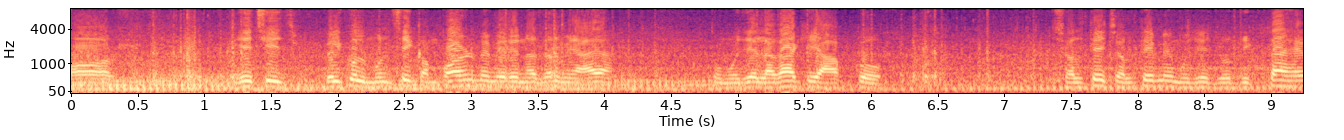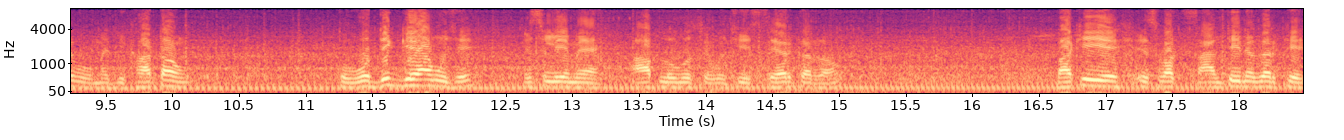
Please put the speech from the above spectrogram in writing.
और ये चीज़ बिल्कुल मुंशी कंपाउंड में मेरे नज़र में आया। तो मुझे लगा कि आपको चलते चलते में मुझे जो दिखता है वो मैं दिखाता हूँ। तो वो दिख गया मुझे, इसलिए मैं आप लोगों से वो चीज़ शेयर कर रहा हूँ। बाकी ये इस वक्त शांति नगर के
